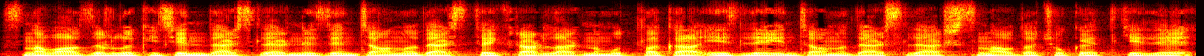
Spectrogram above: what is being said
Sınava hazırlık için derslerinizin canlı ders tekrarlarını mutlaka izleyin. Canlı dersler sınavda çok etkili.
